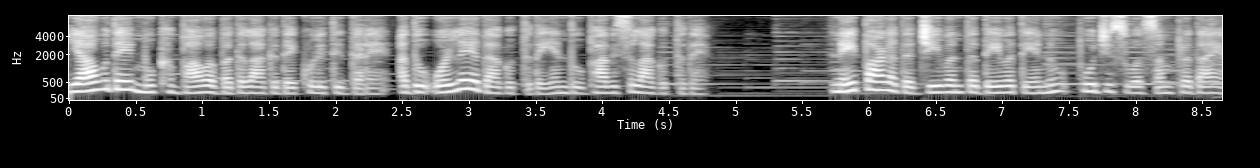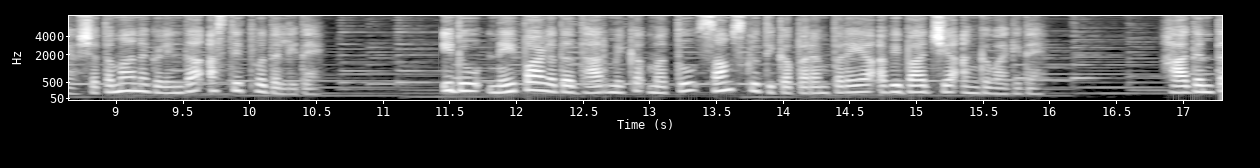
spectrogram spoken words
ಯಾವುದೇ ಮುಖಭಾವ ಬದಲಾಗದೆ ಕುಳಿತಿದ್ದರೆ ಅದು ಒಳ್ಳೆಯದಾಗುತ್ತದೆ ಎಂದು ಭಾವಿಸಲಾಗುತ್ತದೆ. ನೇಪಾಳದ ಜೀವಂತ ದೇವತೆಯನ್ನು ಪೂಜಿಸುವ ಸಂಪ್ರದಾಯ ಶತಮಾನಗಳಿಂದ ಅಸ್ತಿತ್ವದಲ್ಲಿದೆ. ಇದು ನೇಪಾಳದ ಧಾರ್ಮಿಕ ಮತ್ತು ಸಾಂಸ್ಕೃತಿಕ ಪರಂಪರೆಯ ಅವಿಭಾಜ್ಯ ಅಂಗವಾಗಿದೆ. ಹಾಗಂತ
